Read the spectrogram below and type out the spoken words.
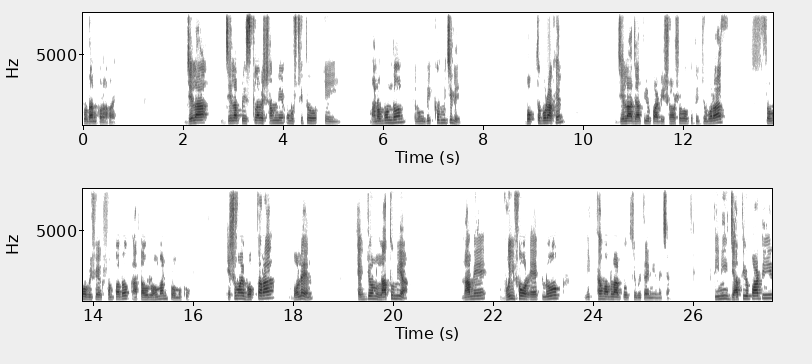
প্রদান করা হয়। জেলা জেলা প্রেস ক্লাবের সামনে অনুষ্ঠিত এই মানববন্ধন এবং বিক্ষোভ মিছিলে বক্তব্য রাখেন জেলা জাতীয় পার্টির সহসভাপতি যুবরাজ, শ্রম বিষয়ক সম্পাদক আতাউর রহমান প্রমুখ। এ সময় বক্তারা বলেন, একজন লাতুমিয়া নামে ভুইফর এক লোক মিথ্যা মামলার প্রতিযোগিতায় নেমেছেন। তিনি জাতীয় পার্টির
